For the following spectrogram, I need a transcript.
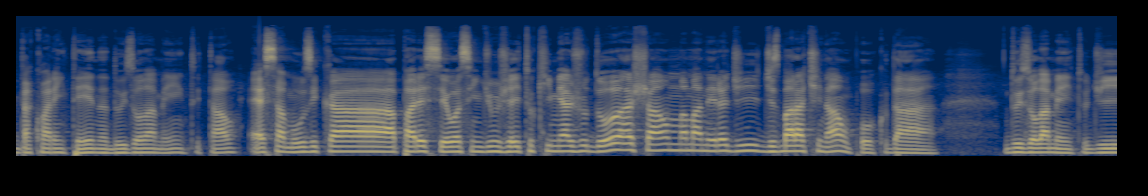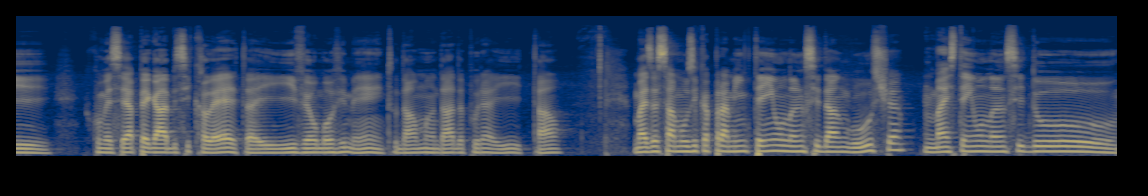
da, quarentena, do isolamento e tal. Essa música apareceu assim de um jeito que me ajudou a achar uma maneira de desbaratinar um pouco da, do isolamento, de comecei a pegar a bicicleta e ir ver o movimento, dar uma andada por aí e tal. Mas essa música para mim tem um lance da angústia, mas tem um lance do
